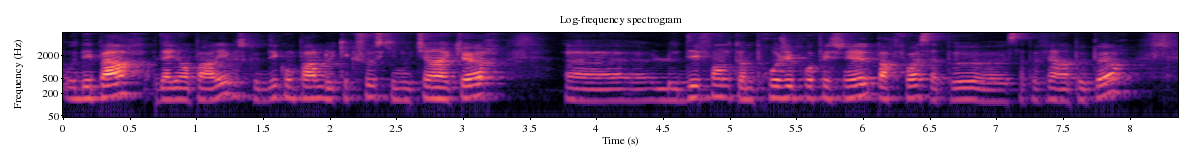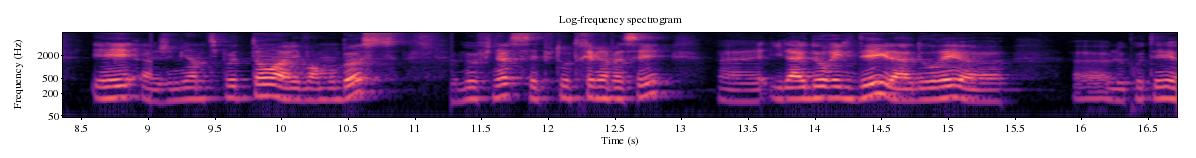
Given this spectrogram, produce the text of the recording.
au départ d'aller en parler, parce que dès qu'on parle de quelque chose qui nous tient à cœur, le défendre comme projet professionnel, parfois ça peut, ça peut faire un peu peur. Et euh, j'ai mis un petit peu de temps à aller voir mon boss, mais au final ça s'est plutôt très bien passé. il a adoré l'idée, il a adoré le côté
